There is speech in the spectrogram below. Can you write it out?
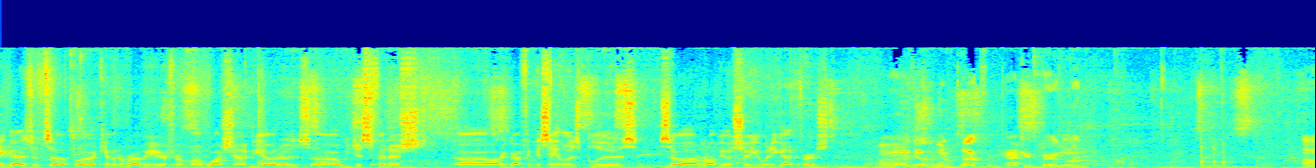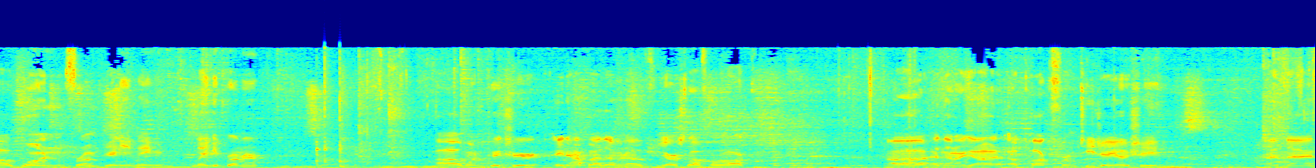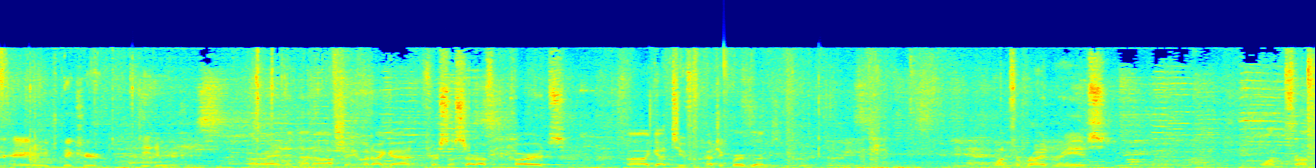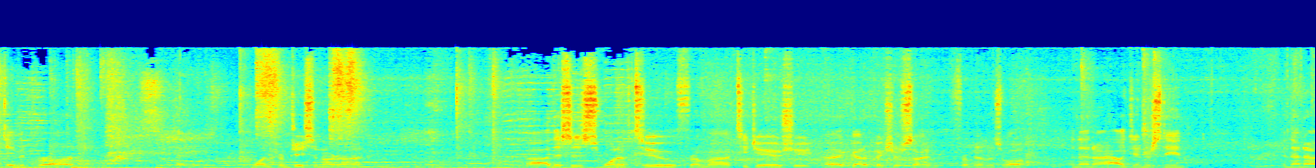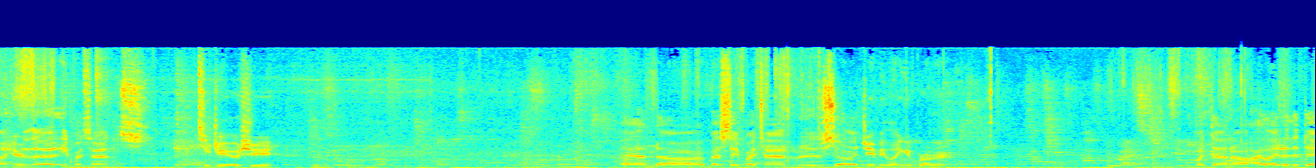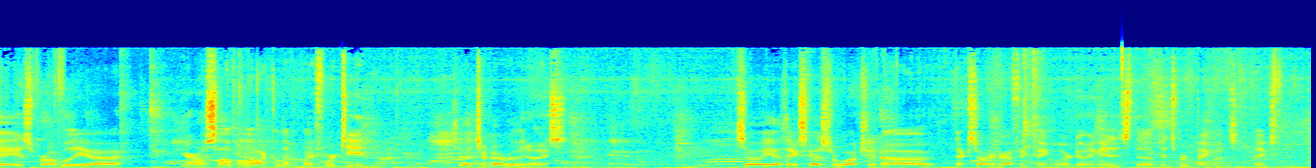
Hey guys, what's up? Uh, Kevin and Robbie here from uh, Watch P Autos. Uh, we just finished uh, autographing the St. Louis Blues, so uh, Robbie will show you what he got first. Uh, I got one puck from Patrik Berglund, uh, one from Jamie Langenbrunner, uh, one picture, 8.5 by 11 of Jaroslav Halak, uh, and then I got a puck from TJ Oshie and then a picture TJ Alright, and then I'll show you what I got. First I'll start off with the cards. Uh, I got two from Patrik Berglund, one from Ryan Reaves, one from David Braun, one from Jason Arnott. Uh, this is one of two from uh, TJ Oshie. I got a picture signed from him as well. And then uh, Alexander Steen. And then uh, here are the 8x10s. TJ Oshie, and uh, best eight by ten is uh, Jamie Langenbrunner. But then uh, highlight of the day is probably uh, Jaroslav Halak 11 by 14. So that turned out really nice. So yeah, thanks guys for watching. Uh, next autographing thing we're doing is the Pittsburgh Penguins. Thanks.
